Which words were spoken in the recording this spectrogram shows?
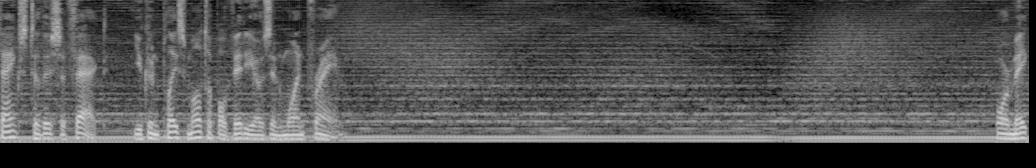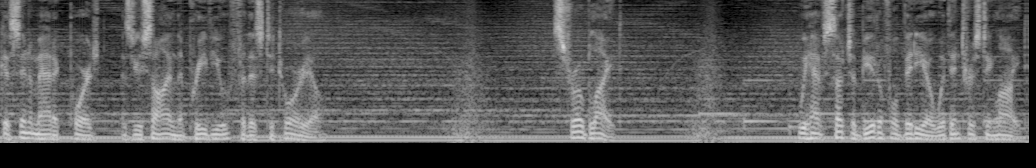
Thanks to this effect, you can place multiple videos in one frame. Or make a cinematic port, as you saw in the preview for this tutorial. Strobe light. We have such a beautiful video with interesting light.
